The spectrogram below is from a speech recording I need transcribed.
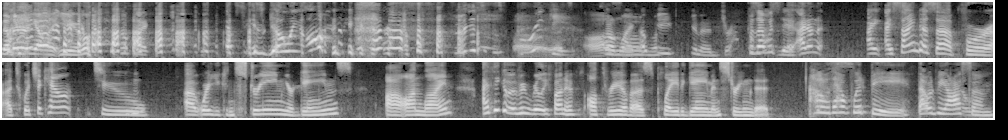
no, they're yelling at you. I'm like, what is going on here? this is freaky. So I'm like, okay, gonna drop. because I was. I don't I I signed us up for a Twitch account to uh, where you can stream your games uh, online. I think it would be really fun if all three of us played a game and streamed it. Oh, that would be that would be awesome.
